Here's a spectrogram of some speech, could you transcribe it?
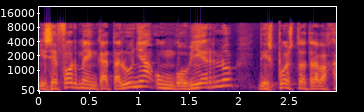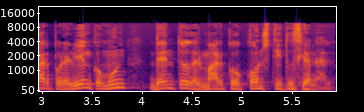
y se forme en Cataluña un gobierno dispuesto a trabajar por el bien común dentro del marco constitucional.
